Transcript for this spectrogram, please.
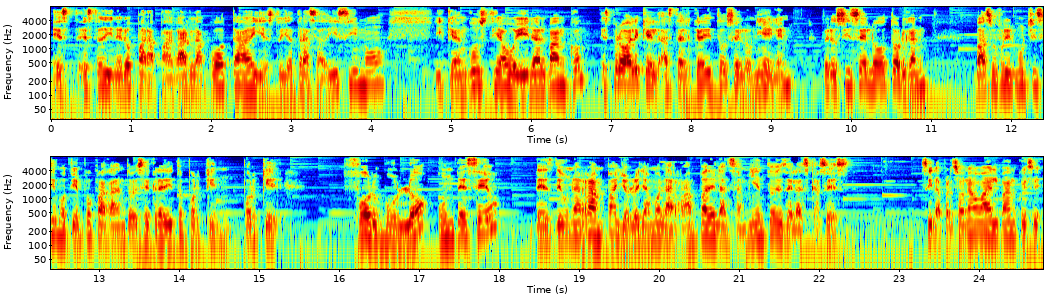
este, dinero para pagar la cuota y estoy atrasadísimo y qué angustia a ir al banco. Es probable que hasta el crédito se lo nieguen, pero si se lo otorgan, va a sufrir muchísimo tiempo pagando ese crédito porque, porque formuló un deseo desde una rampa, yo lo llamo la rampa de lanzamiento desde la escasez. Si la persona va al banco y dice,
